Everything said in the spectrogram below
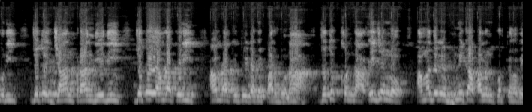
করি, যতই যান প্রাণ দিয়ে দিই, যতই আমরা করি, আমরা কিন্তু এটাকে পারব না। যতক্ষণ না, এই জন্য আমাদের ভূমিকা পালন করতে হবে।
